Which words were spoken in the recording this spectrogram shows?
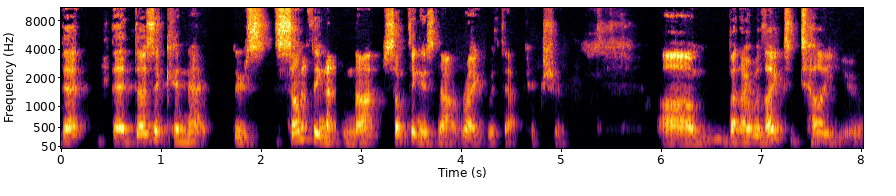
that that doesn't connect. There's something not something is not right with that picture. Um, but I would like to tell you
